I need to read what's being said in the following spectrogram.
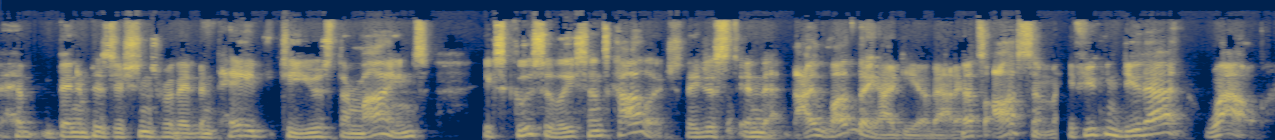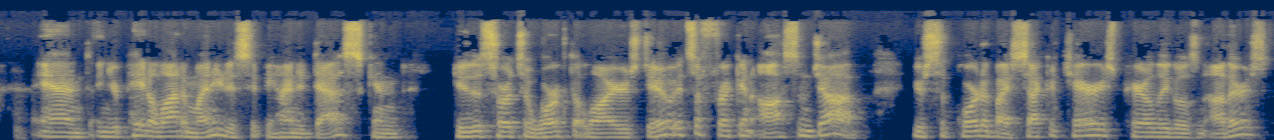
have been in positions where they've been paid to use their minds exclusively since college. They just, and I love the idea about it. That's awesome. If you can do that, wow. And, and you're paid a lot of money to sit behind a desk and do the sorts of work that lawyers do. It's a freaking awesome job. You're supported by secretaries, paralegals, and others.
